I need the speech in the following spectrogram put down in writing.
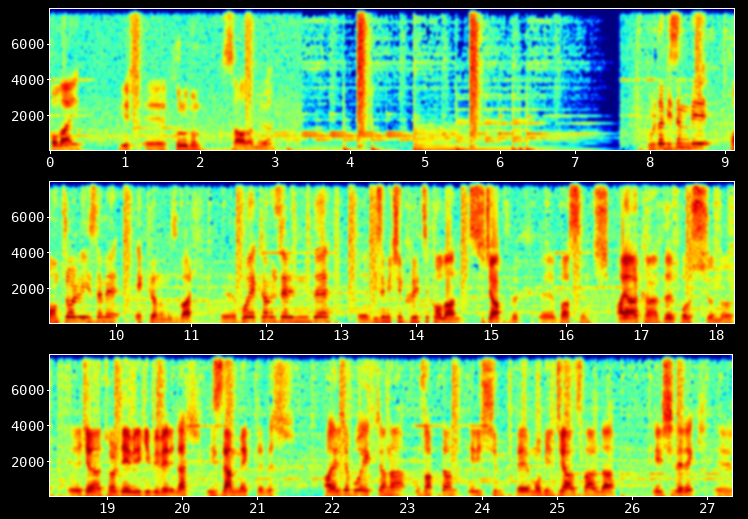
kolay bir kurulum sağlanıyor. Burada bizim bir kontrol ve izleme ekranımız var. Bu ekran üzerinde bizim için kritik olan sıcaklık, e, basınç, ayar kanadı pozisyonu, e, jeneratör devri gibi veriler izlenmektedir. Ayrıca bu ekrana uzaktan erişim ve mobil cihazlarla erişilerek e,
